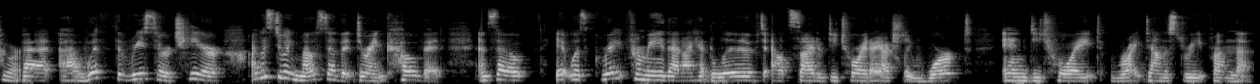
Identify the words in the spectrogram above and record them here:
Sure. But uh, with the research here, I was doing most of it during COVID, and so it was great for me that I had lived outside of Detroit. I actually worked in Detroit, right down the street from the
